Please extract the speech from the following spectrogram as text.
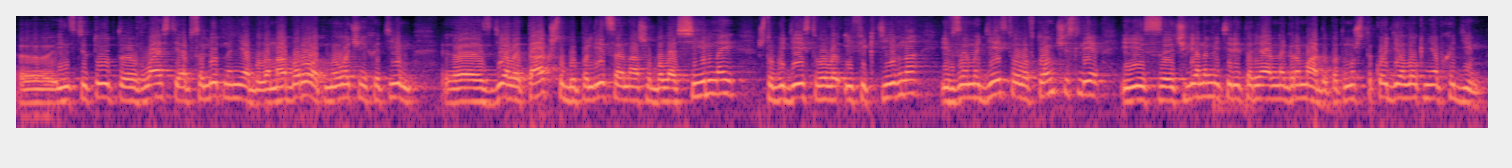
э, институт э, власти абсолютно не было. Наоборот, мы очень хотим э, сделать так, чтобы полиция наша была сильной, чтобы действовала эффективно и взаимодействовала в том числе и с членами территориальной громады, потому что такой диалог необходим.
